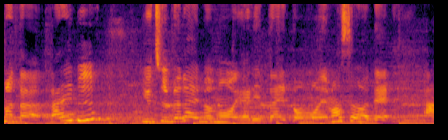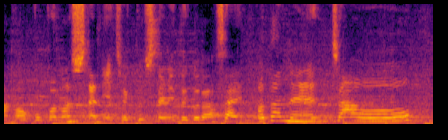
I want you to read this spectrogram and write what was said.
またライブ YouTube ライブもやりたいと思いますのであのここの下にチェックしてみてください。またね。チャオ。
